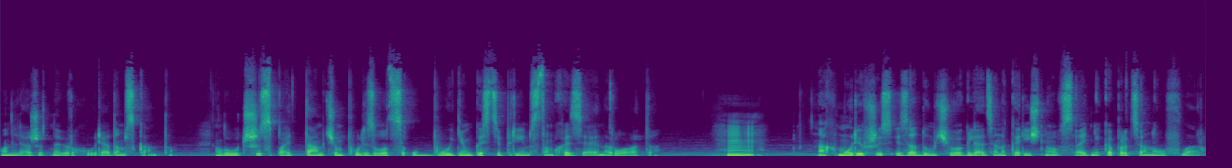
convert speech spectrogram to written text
он ляжет наверху, рядом с Кантом. Лучше спать там, чем пользоваться убогим гостеприимством хозяина Руата. Хм, Нахмурившись и задумчиво глядя на коричневого всадника, протянул Флар.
